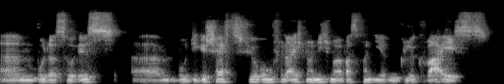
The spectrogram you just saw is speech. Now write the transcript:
ähm, wo das so ist, ähm, wo die Geschäftsführung vielleicht noch nicht mal was von ihrem Glück weiß,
